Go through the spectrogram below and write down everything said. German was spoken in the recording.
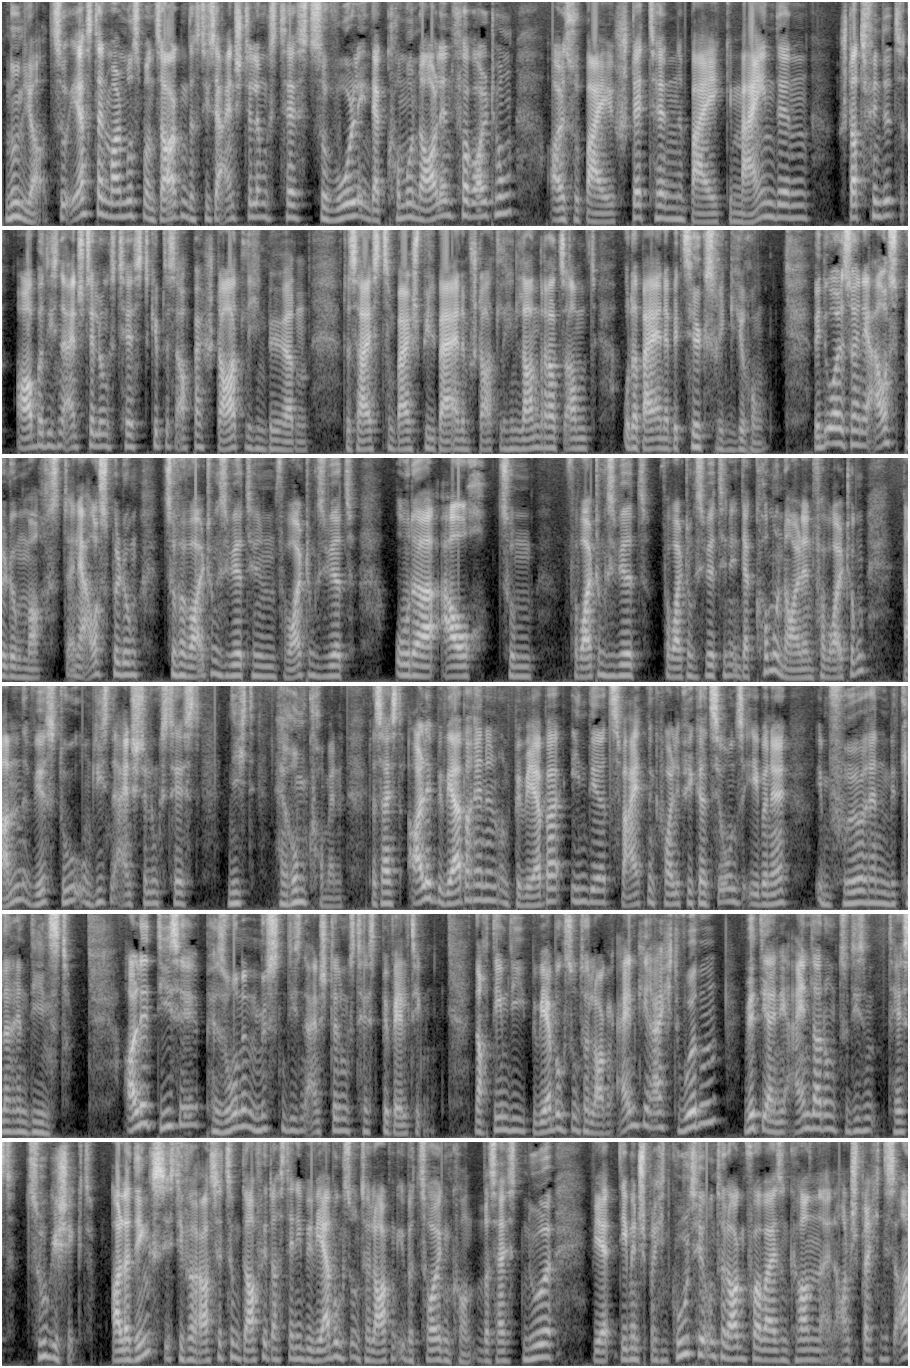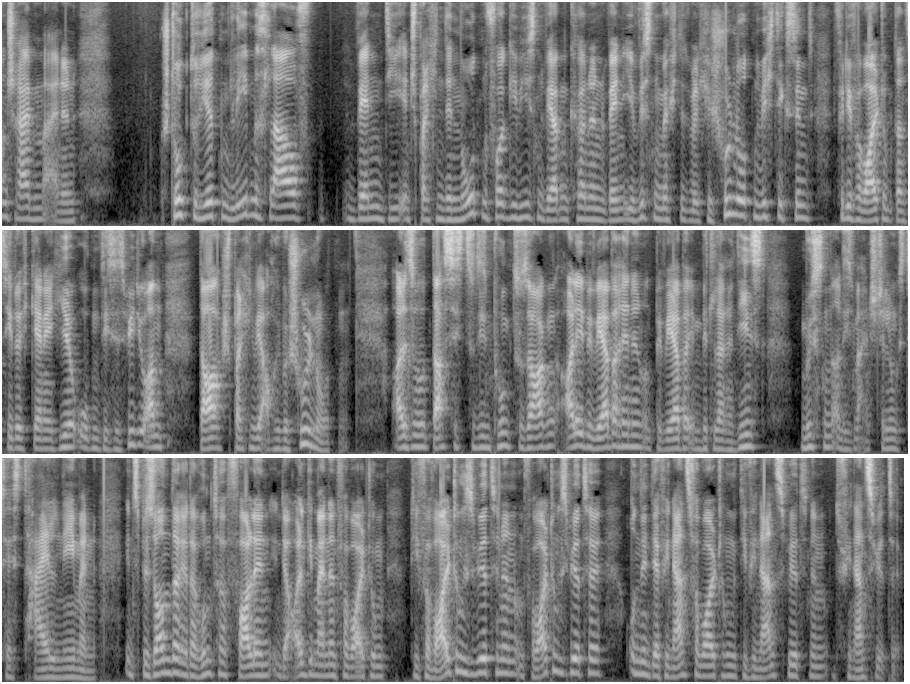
Nun ja, zuerst einmal muss man sagen, dass dieser Einstellungstest sowohl in der kommunalen Verwaltung, also bei Städten, bei Gemeinden stattfindet, aber diesen Einstellungstest gibt es auch bei staatlichen Behörden. Das heißt zum Beispiel bei einem staatlichen Landratsamt oder bei einer Bezirksregierung. Wenn du also eine Ausbildung machst, eine Ausbildung zur Verwaltungswirtin, Verwaltungswirt oder auch zum Verwaltungswirt, Verwaltungswirtin in der kommunalen Verwaltung, dann wirst du um diesen Einstellungstest nicht herumkommen. Das heißt, alle Bewerberinnen und Bewerber in der zweiten Qualifikationsebene im früheren mittleren Dienst. Alle diese Personen müssen diesen Einstellungstest bewältigen. Nachdem die Bewerbungsunterlagen eingereicht wurden, wird dir eine Einladung zu diesem Test zugeschickt. Allerdings ist die Voraussetzung dafür, dass deine Bewerbungsunterlagen überzeugen konnten. Das heißt, nur wer dementsprechend gute Unterlagen vorweisen kann, ein ansprechendes Anschreiben, einen strukturierten Lebenslauf, wenn die entsprechenden Noten vorgewiesen werden können. Wenn ihr wissen möchtet, welche Schulnoten wichtig sind für die Verwaltung, dann seht euch gerne hier oben dieses Video an. Da sprechen wir auch über Schulnoten. Also das ist zu diesem Punkt zu sagen, alle Bewerberinnen und Bewerber im mittleren Dienst müssen an diesem Einstellungstest teilnehmen. Insbesondere darunter fallen in der allgemeinen Verwaltung die Verwaltungswirtinnen und Verwaltungswirte und in der Finanzverwaltung die Finanzwirtinnen und Finanzwirte.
